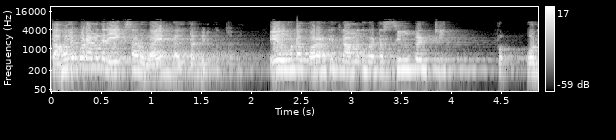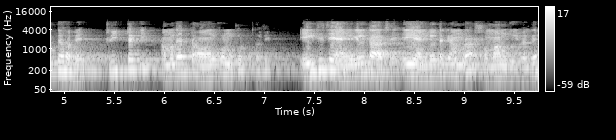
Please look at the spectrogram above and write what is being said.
তাহলে পরে আমাদের এক্স আর ওয়াই এর ভ্যালুটা বের করতে হবে। এই অঙ্কটা করার ক্ষেত্রে আমাদের একটা সিম্পল ট্রিক করতে হবে। ট্রিকটা কি? আমাদের একটা অঙ্কন করতে হবে। এই যে যে অ্যাঙ্গেলটা আছে, এই অ্যাঙ্গেলটাকে আমরা সমান দুই ভাগে,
